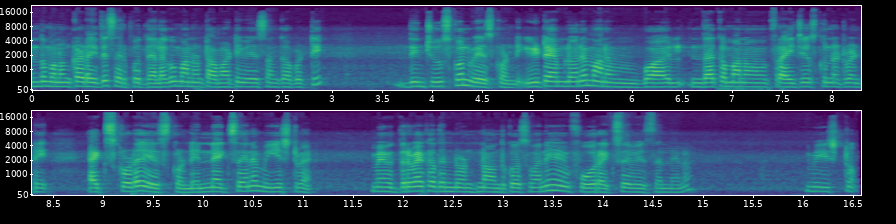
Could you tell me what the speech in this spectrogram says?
ఎంత ములంకాడ అయితే సరిపోద్ది. ఎలాగో మనం టమాటీ వేసాం కాబట్టి దీన్ని చూసుకొని వేసుకోండి. ఈ టైంలోనే మనం బాయిల్ ఇందాక మనం ఫ్రై చేసుకున్నటువంటి ఎగ్స్ కూడా వేసుకోండి. ఎన్ని ఎగ్స్ అయినా మీ ఇష్టమే. మేము ఇద్దరమే కదండి ఉంటున్నాం. అందుకోసమని ఫోర్ ఎగ్సే వేసాను నేను. మీ ఇష్టం.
